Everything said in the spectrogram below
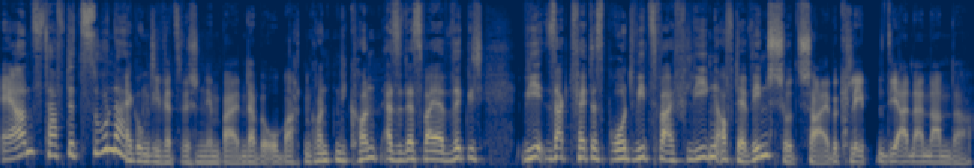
ernsthafte Zuneigung, die wir zwischen den beiden da beobachten konnten. Die konnten, also das war ja wirklich, wie sagt fettes Brot, wie zwei Fliegen auf der Windschutzscheibe klebten die aneinander.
